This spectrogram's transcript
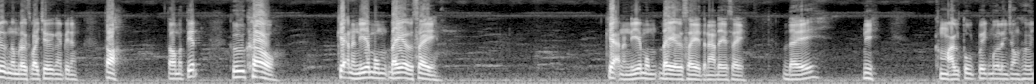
ជើងតម្រូវស្បែកជើងឯពេលហ្នឹងតោះតមកទៀតគឺខោកណនីមុំដីអឺសេកណនីមុំដីអឺសេតាណាដីអឺសេដីនេះខ្មៅទូចពេកមើលលេងចង់ឃើញ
